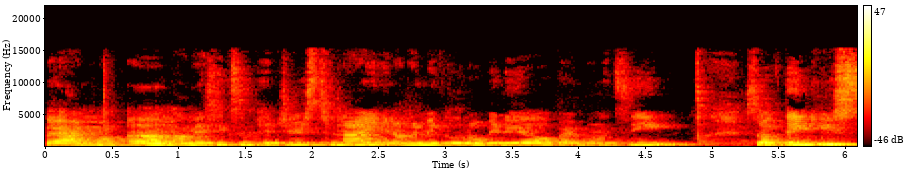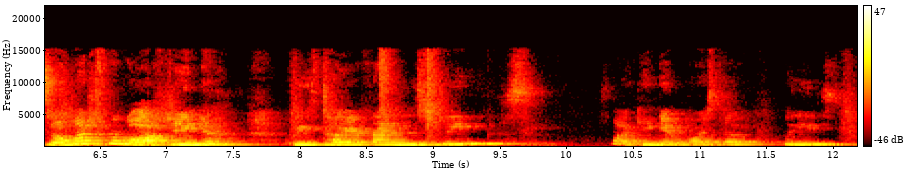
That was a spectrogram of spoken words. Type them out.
But I'm um, I'm gonna take some pictures tonight, and I'm gonna make a little video for everyone to see. So thank you so much for watching. Please tell your friends, please, so I can get more stuff, please.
